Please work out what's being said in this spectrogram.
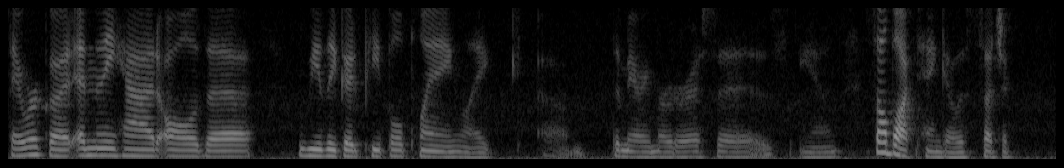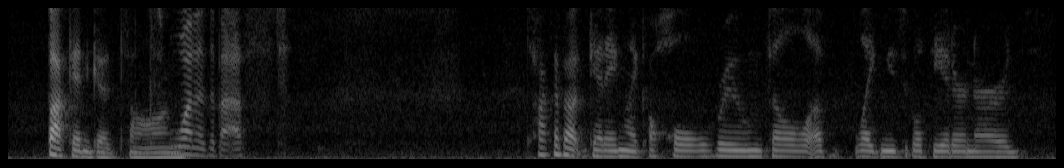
They were good. And they had all of the really good people playing like the Merry Murderesses. And Cell Block Tango is such a fucking good song. It's one of the best talk about getting like a whole room full of like musical theater nerds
